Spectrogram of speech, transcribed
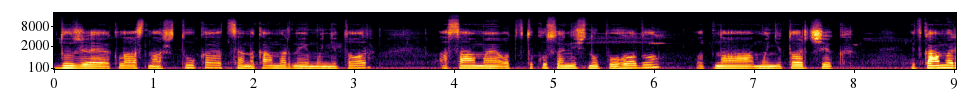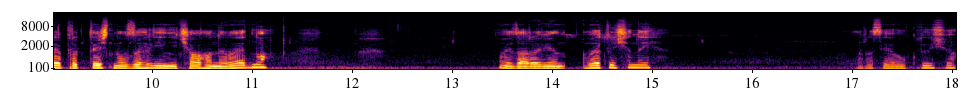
дуже класна штука це накамерний монітор. А саме от в таку сонячну погоду, от на моніторчик від камери практично взагалі нічого не видно. Ну і зараз він виключений. Зараз я його включу.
